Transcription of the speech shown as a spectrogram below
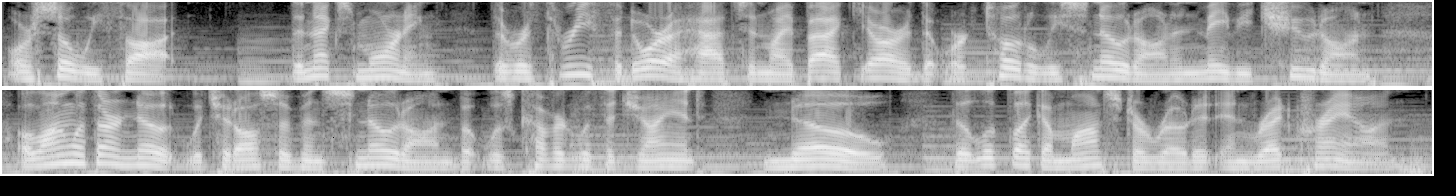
Or so we thought. The next morning, there were three fedora hats in my backyard that were totally snowed on and maybe chewed on, along with our note, which had also been snowed on but was covered with a giant no that looked like a monster wrote it in red crayon.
